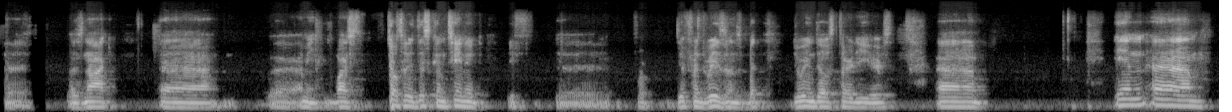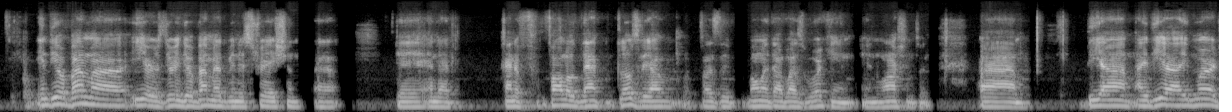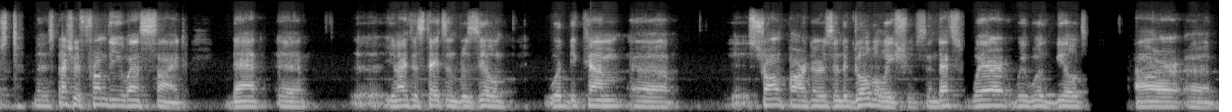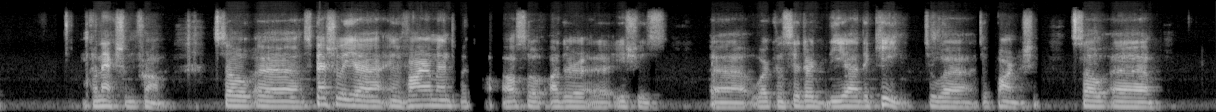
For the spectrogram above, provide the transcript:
was not, I mean, was totally discontinued if, for different reasons, but during those 30 years. Um, in um, in the Obama years, during the Obama administration, uh, and I kind of followed that closely. I was the moment I was working in Washington. Um, the uh, idea emerged, especially from the US side, that uh, United States and Brazil would become uh, strong partners in the global issues. And that's where we would build our uh, connection from. So uh, especially uh, environment, but also other issues were considered the, the key to, to partnership. So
